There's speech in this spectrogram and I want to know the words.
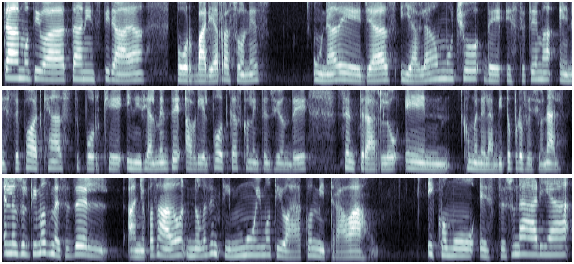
tan motivada, tan inspirada por varias razones. Una de ellas, y he hablado mucho de este tema en este podcast porque inicialmente abrí el podcast con la intención de centrarlo en como en el ámbito profesional. En los últimos meses del año pasado no me sentí muy motivada con mi trabajo. Y como esto es un área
